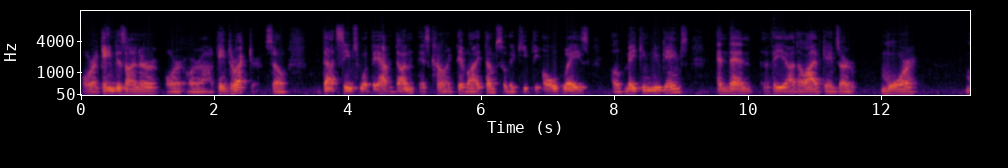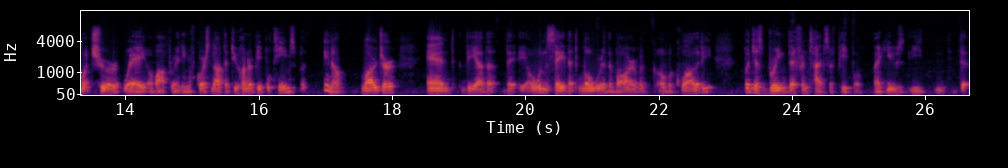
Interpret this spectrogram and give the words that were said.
or a game designer or or a game director. So that seems what they have done is kind of like divide them so they keep the old ways of making new games and then the uh, the live games are more mature way of operating. Of course, not the 200 people teams, but you know, larger, and the uh, the, I wouldn't say that lower the bar of, a, of equality, but just bring different types of people. Like you, you the,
